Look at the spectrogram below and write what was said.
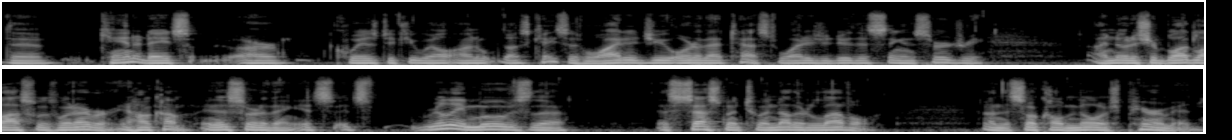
the candidates are quizzed, if you will, on those cases. Why did you order that test? Why did you do this thing in surgery? I noticed your blood loss was whatever. You know, how come? And this sort of thing. It's it's really moves the assessment to another level on the so-called Miller's pyramid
